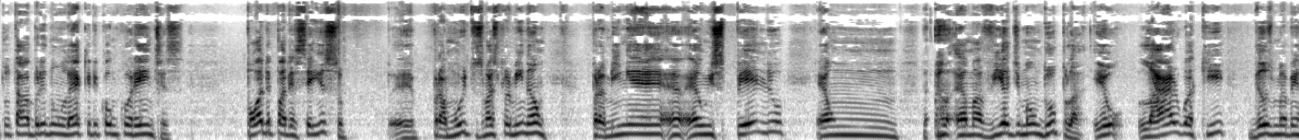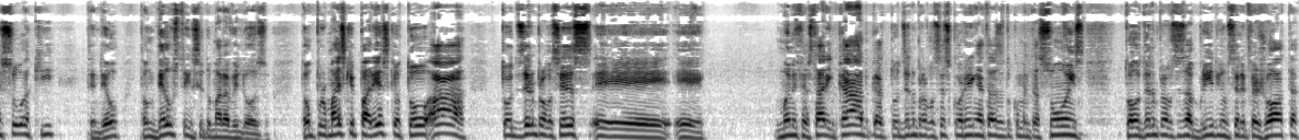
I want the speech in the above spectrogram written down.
tu tá abrindo um leque de concorrentes. Pode parecer isso é, para muitos, mas para mim não. Para mim é, é, é um espelho é, um, é uma via de mão dupla. Eu largo aqui, Deus me abençoa aqui, entendeu? Então Deus tem sido maravilhoso. Então por mais que pareça que eu tô, ah, tô dizendo para vocês é, é, manifestarem carga, tô dizendo para vocês correrem atrás das documentações, tô dizendo para vocês abrirem um CNPJ,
